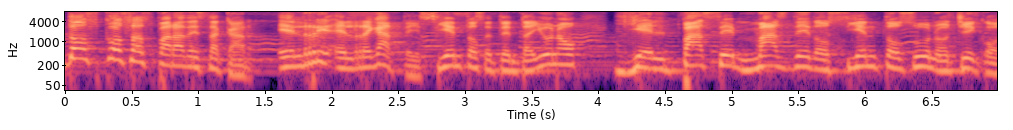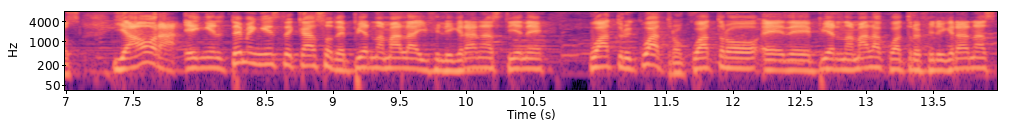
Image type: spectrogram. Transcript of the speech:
dos cosas para destacar. El, el, regate, 171. Y el pase, más de 201, chicos. Y ahora, en el tema, en este caso de pierna mala y filigranas, tiene 4 y 4, 4 eh, de pierna mala, 4 de filigranas.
